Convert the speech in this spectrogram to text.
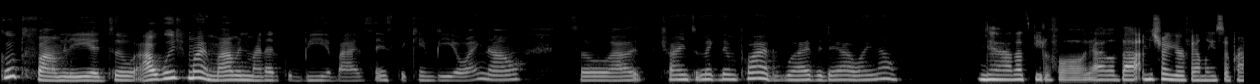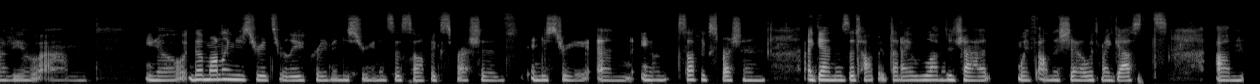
good family and so I wish my mom and my dad could be here, but since they can't be here right now, So I'm trying to make them proud wherever they are right now. Yeah, that's beautiful. Yeah, I love that. I'm sure your family is so proud of you. Um, you know, the modeling industry, it's really a creative industry and it's a self expressive industry. And, you know, self expression, again, is a topic that I love to chat with on the show with my guests. Um,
